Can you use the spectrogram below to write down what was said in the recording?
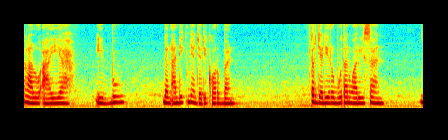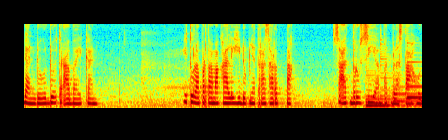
Lalu ayah, ibu, dan adiknya jadi korban. Terjadi rebutan warisan, dan Dodo terabaikan. Itulah pertama kali hidupnya terasa retak saat berusia 14 tahun.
